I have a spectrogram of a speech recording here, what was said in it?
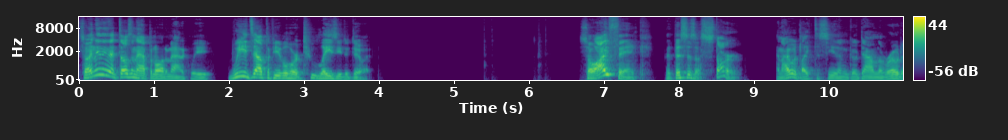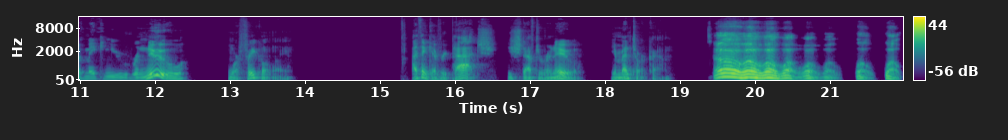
So anything that doesn't happen automatically weeds out the people who are too lazy to do it. So I think that this is a start, and I would like to see them go down the road of making you renew more frequently. I think every patch you should have to renew your mentor crown. Oh, whoa, whoa, whoa, whoa, whoa, whoa, whoa,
